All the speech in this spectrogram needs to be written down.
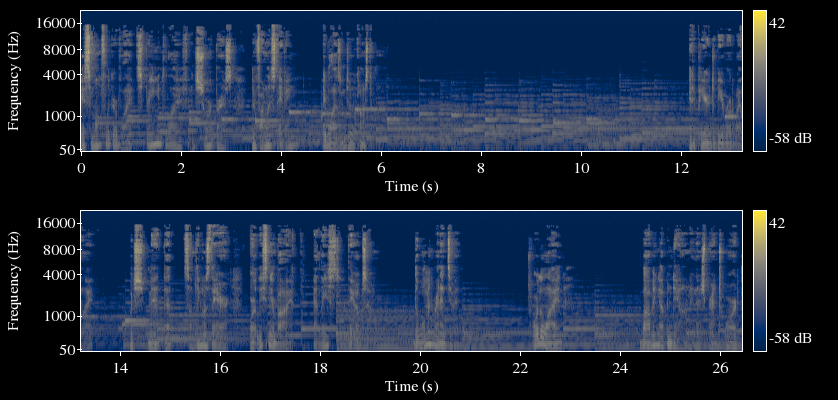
a small flicker of light, springing into life in short bursts, then finally stabilizing to a constant. It appeared to be a roadway light, which meant that something was there, or at least nearby. At least, they hoped so. The woman ran into it, toward the light, bobbing up and down, and then sprang toward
